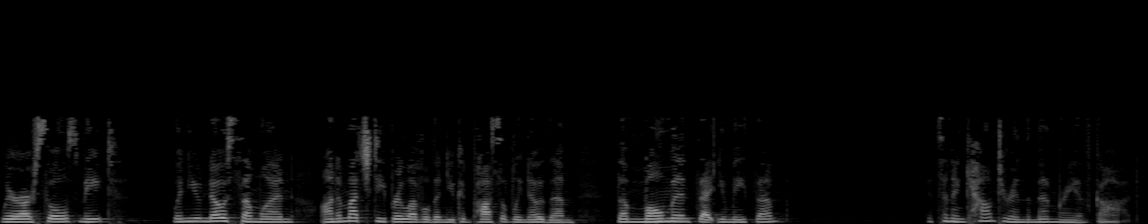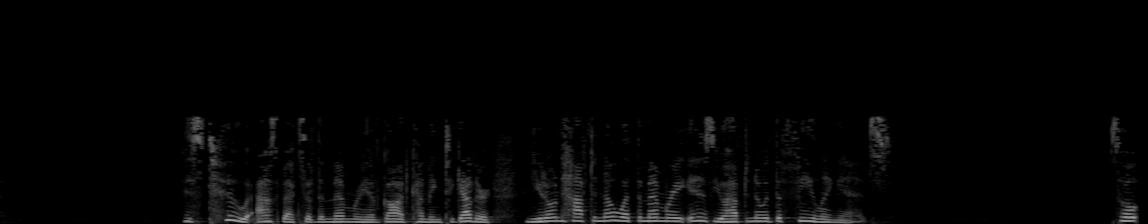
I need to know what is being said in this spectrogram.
where our souls meet, when you know someone on a much deeper level than you could possibly know them, the moment that you meet them. It's an encounter in the memory of God. Is two aspects of the memory of God coming together. And you don't have to know what the memory is, you have to know what the feeling is. So,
